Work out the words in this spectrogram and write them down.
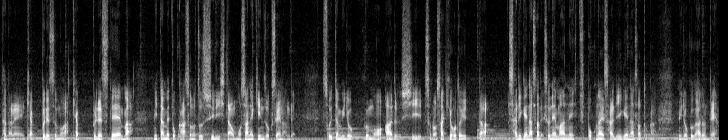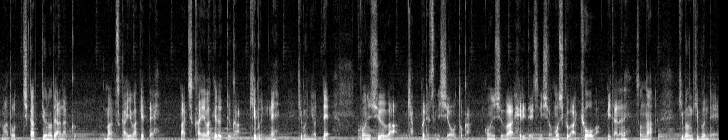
ただねキャップレスもキャップレスでまあ見た目とかそのずっしりした重さね金属製なんでそういった魅力もあるしその先ほど言ったさりげなさですね。万年筆っぽくないさりげなさとか魅力があるんでまあどっちかっていうのではなくまあ使い分けてまあ使い分けるっていうか気分ね。気分によって今週はキャップレスにしようとか今週はヘリテージにしようもしくは今日はみたいなねそんな気分気分で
